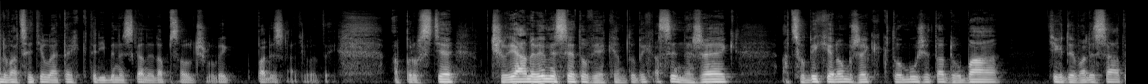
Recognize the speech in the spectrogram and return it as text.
25 letech, který by dneska nenapsal člověk 50 letech. A prostě, čili já nevím, jestli je to věkem, to bych asi neřekl. A co bych jenom řekl k tomu, že ta doba těch 90.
